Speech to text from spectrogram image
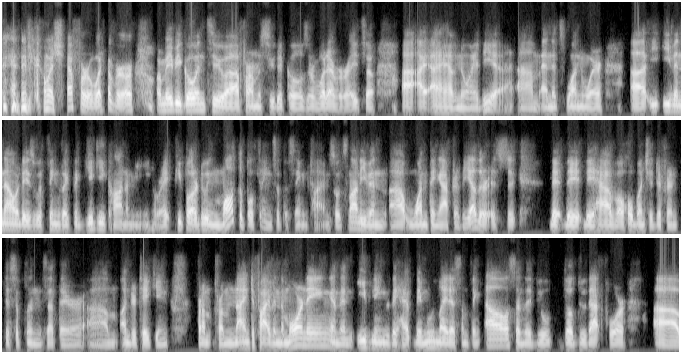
and become a chef or whatever, or, or maybe go into uh, pharmaceuticals or whatever, right? So uh, I, I have no idea. Um, and it's one where uh, even nowadays with things like the gig economy, right? People are doing multiple things at the same time. So it's not even uh, one thing after the other. It's they, they, they have a whole bunch of different disciplines that they're um, undertaking from from nine to five in the morning and then evenings they have they moonlight as something else and they do they'll do that for uh,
